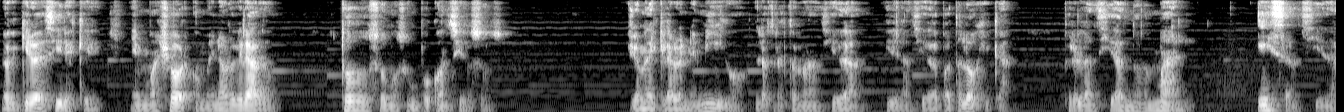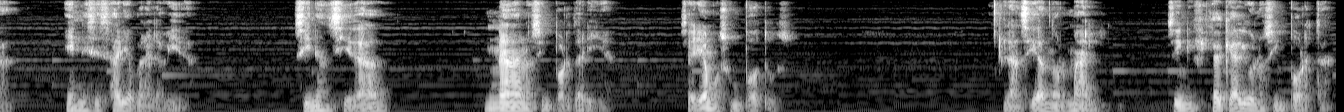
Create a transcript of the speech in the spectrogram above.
Lo que quiero decir es que, en mayor o menor grado, todos somos un poco ansiosos. Yo me declaro enemigo de los trastornos de ansiedad y de la ansiedad patológica, pero la ansiedad normal, esa ansiedad, es necesaria para la vida. Sin ansiedad, nada nos importaría. Seríamos un potus. La ansiedad normal significa que algo nos importa,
